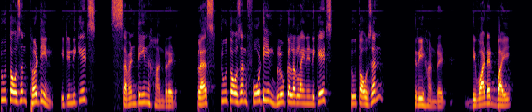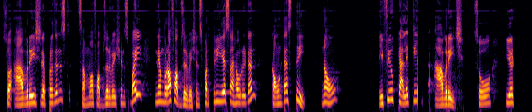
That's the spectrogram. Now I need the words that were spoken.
2013 it indicates 1700 plus 2014 blue color line indicates 2300 divided by so average represents sum of observations by number of observations for 3 years I have written count as 3 now if you calculate the average so here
